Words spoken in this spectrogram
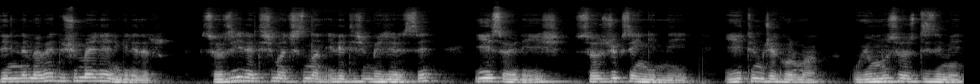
dinleme ve düşünmeyle ilgilidir. Sözlü iletişim açısından iletişim becerisi, iyi söyleyiş, sözcük zenginliği, iyi tümce kurma, uyumlu söz dizimi,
